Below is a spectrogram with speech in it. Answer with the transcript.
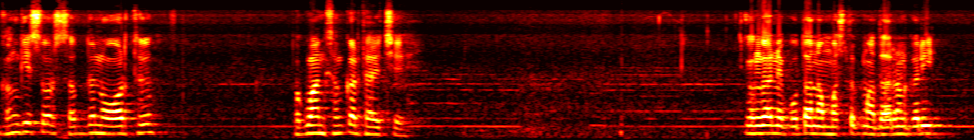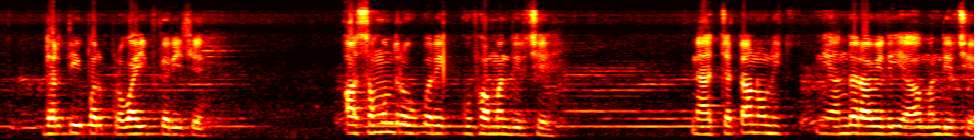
ગંગેશ્વર શબ્દનો અર્થ ભગવાન શંકર થાય છે. ગંગાને પોતાના મસ્તકમાં ધારણ કરી ધરતી પર પ્રવાહિત કરી છે. આ સમુદ્ર ઉપર એક ગુફા મંદિર છે ને આ ચટ્ટાનોની અંદર આવેલી આ મંદિર છે.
